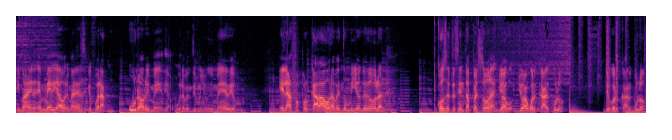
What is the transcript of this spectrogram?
en media hora, imagínense que fuera una hora y media, hubiera vendido un millón y medio. El alfa por cada hora vende un millón de dólares. Con 700 personas. Yo hago, yo hago el cálculo. Yo hago el cálculo.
